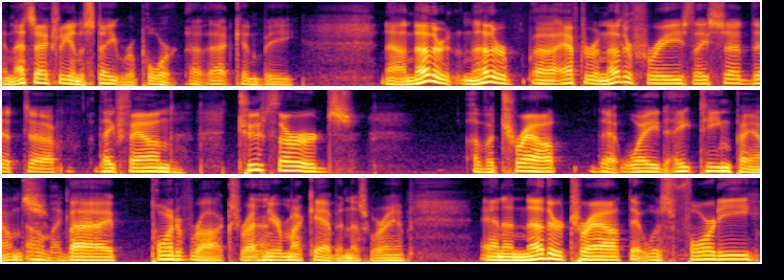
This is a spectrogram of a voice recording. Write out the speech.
And that's actually in the state report. Uh, that can be. Now another another uh, after another freeze, they said that uh, they found two thirds of a trout that weighed 18 pounds Oh, by Point of Rocks, right Uh-huh. near my cabin. That's where I am. And another trout that was 40,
